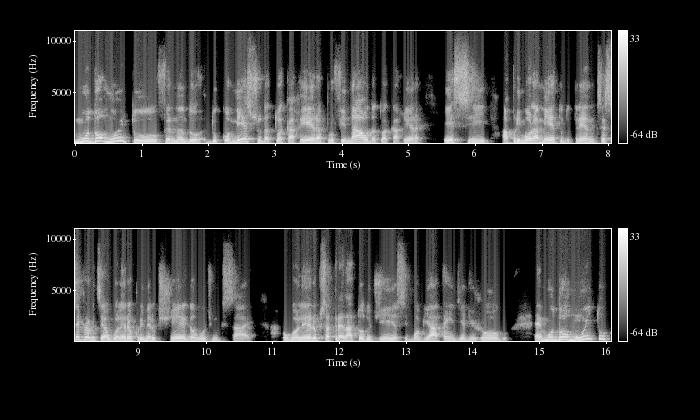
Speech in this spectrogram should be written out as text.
mudou muito, Fernando, do começo da tua carreira para o final da tua carreira, esse aprimoramento do treino, que você sempre ouve dizer, o goleiro é o primeiro que chega, o último que sai. O goleiro precisa treinar todo dia, se bobear até em dia de jogo. É, mudou muito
